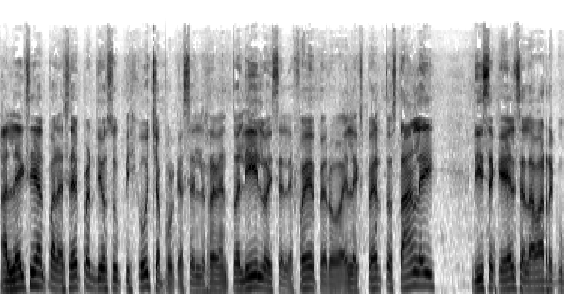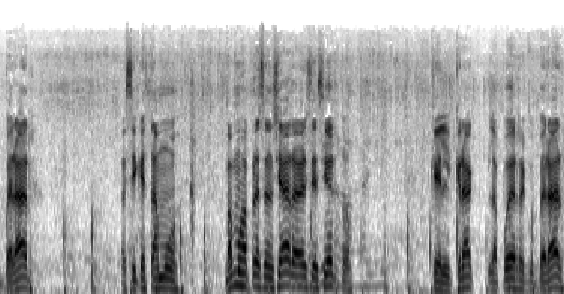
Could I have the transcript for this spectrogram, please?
Alexis al parecer perdió su piscucha porque se le reventó el hilo y se le fue, pero el experto Stanley dice que él se la va a recuperar. Así que estamos, vamos a presenciar a ver si es cierto que el crack la puede recuperar.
